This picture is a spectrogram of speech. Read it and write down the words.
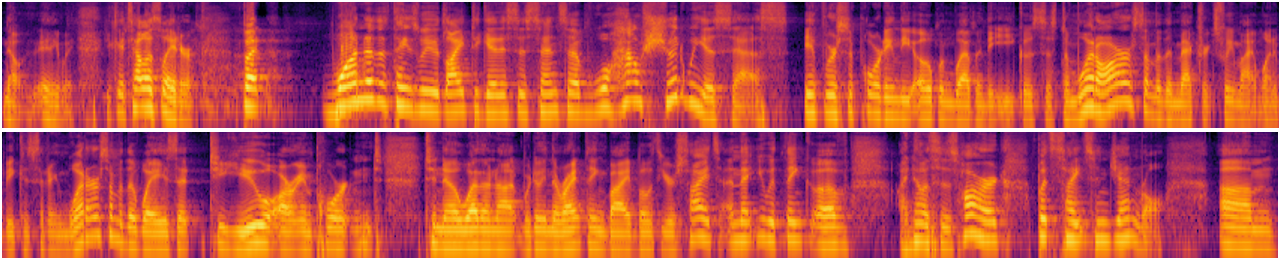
No, anyway, you can tell us later. But one of the things we would like to get is a sense of, well, how should we assess if we're supporting the open web and the ecosystem? What are some of the metrics we might want to be considering? What are some of the ways that to you are important to know whether or not we're doing the right thing by both your sites and that you would think of, I know this is hard, but sites in general. Um,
